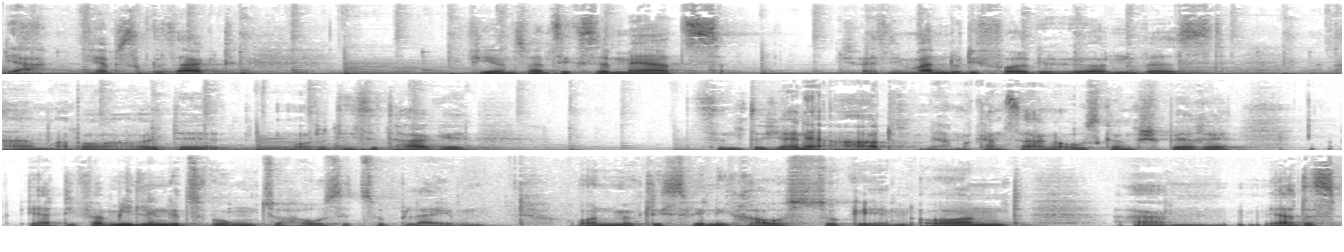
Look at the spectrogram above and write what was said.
Ja, ich habe es gesagt, 24. März, ich weiß nicht, wann du die Folge hören wirst, ähm, aber heute oder diese Tage sind durch eine Art, ja, man kann sagen, Ausgangssperre ja, die Familien gezwungen, zu Hause zu bleiben und möglichst wenig rauszugehen. Und ähm, ja, das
